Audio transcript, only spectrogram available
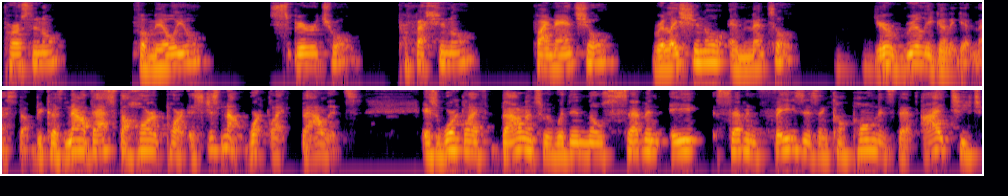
personal, familial, spiritual, professional, financial, relational, and mental, you're really going to get messed up because now that's the hard part. It's just not work life balance. It's work life balance within those seven, eight, seven phases and components that I teach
